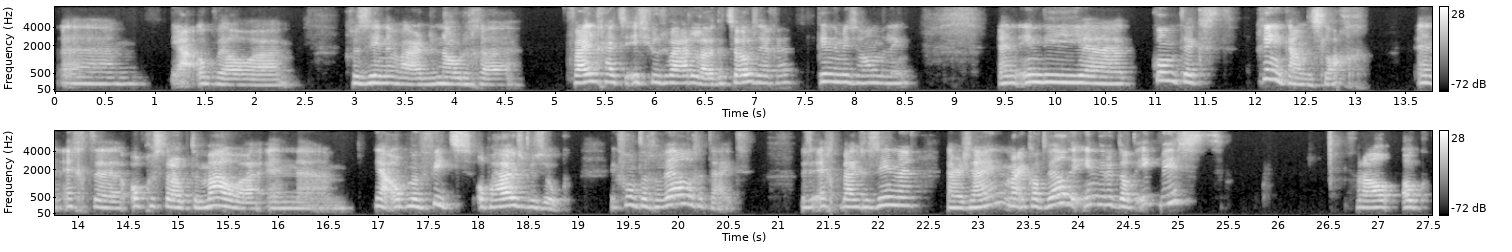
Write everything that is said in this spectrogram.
Uh, ja, ook wel gezinnen waar de nodige veiligheidsissues waren, laat ik het zo zeggen. Kindermishandeling. En in die uh, context ging ik aan de slag. En echt uh, opgestroopte mouwen en uh, ja, op mijn fiets, op huisbezoek. Ik vond het een geweldige tijd. Dus echt bij gezinnen daar zijn. Maar ik had wel de indruk dat ik wist Vooral ook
